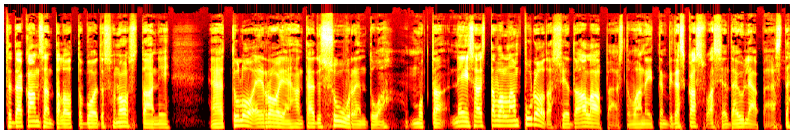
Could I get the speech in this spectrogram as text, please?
tätä kansantaloutta voitaisiin nostaa, niin tuloerojenhan täytyisi suurentua, mutta ne ei saisi tavallaan pudota sieltä alapäästä, vaan niiden pitäisi kasvaa sieltä yläpäästä,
